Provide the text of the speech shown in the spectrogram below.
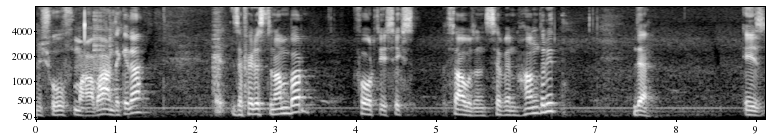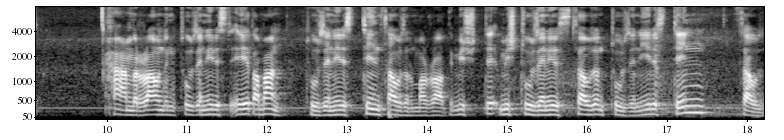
نشوف مع بعض كده. The first number 46700 ده is هعمل rounding to the nearest إيه طبعا to the nearest 10000 المرة دي مش مش to the nearest 1000 to the nearest 10000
